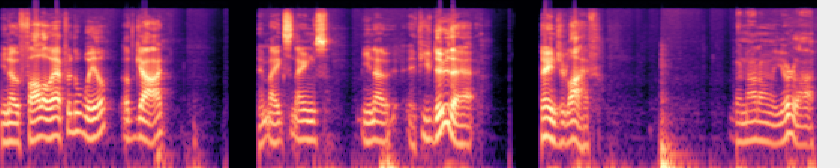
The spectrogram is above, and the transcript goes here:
you know, follow after the will of God. It makes things, you know, if you do that, change your life. Well, not only your life,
